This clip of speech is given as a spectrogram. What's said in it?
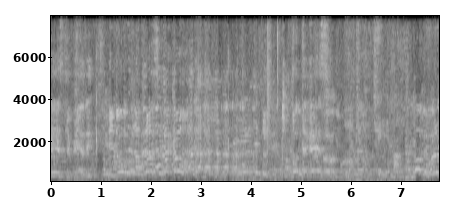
Et donc la place est vacante. Tant Ah ben voilà.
